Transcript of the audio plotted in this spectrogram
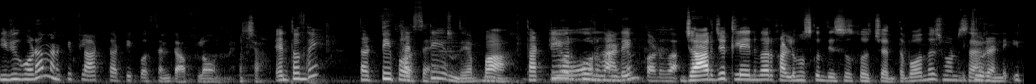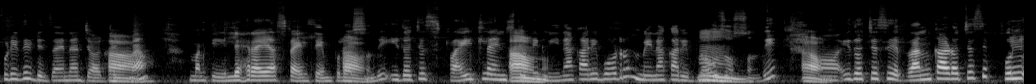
ఇవి కూడా మనకి ఫ్లాట్ థర్టీ పర్సెంట్ ఆఫ్లో ఉన్నాయి. అచ్చా. ఎంత ఉంది థర్టీ పర్సెంట్. ఉంది అబ్బా. థర్టీ వరకు ఉందండి. కడువ. జార్జెట్ లేని వారు కళ్ళు మూసుకొని తీసుకోవచ్చు ఎంత బాగుందో చూడండి చూడండి ఇప్పుడు ఇది డిజైనర్ జార్జెట్ మ్యామ్ మనకి లెహరాయా స్టైల్ టెంపుల్ వస్తుంది. ఇది వచ్చేసి స్ట్రైట్ లైన్స్ తోటి మీనాకారి బోర్డర్ మీనాకారి బ్లౌజ్ వస్తుంది. ఇది వచ్చేసి రన్ కార్డ్ వచ్చేసి ఫుల్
